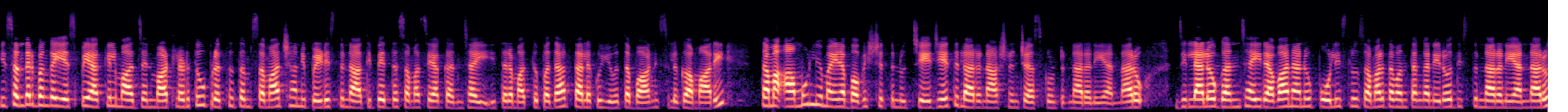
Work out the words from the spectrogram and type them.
ఈ సందర్భంగా ఎస్పీ అఖిల్ మహాజన్ మాట్లాడుతూ ప్రస్తుతం సమాజాన్ని పీడిస్తున్న అతిపెద్ద సమస్య గంజాయి ఇతర మత్తు పదార్థాలకు యువత బానిసలుగా మారి తమ అమూల్యమైన భవిష్యత్తును చేజేతులార నాశనం చేసుకుంటున్నారని అన్నారు. జిల్లాలో గంజాయి రవాణాను పోలీసులు సమర్థవంతంగా నిరోధిస్తున్నారని అన్నారు.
